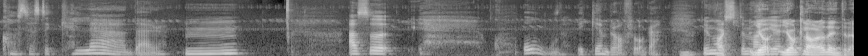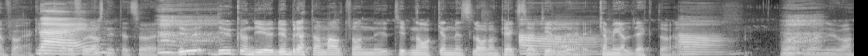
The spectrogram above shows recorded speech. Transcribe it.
Konstigaste kläder? Mm. Alltså, oh, vilken bra fråga. Nu måste man ju... Jag, jag klarade inte den frågan kanske Nej. i förra avsnittet. Så du, du kunde ju, du berättade om allt från eh, typ naken med slalompjäxor Ah. till eh, kameldräkt och Ja. vad, vad det nu var.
